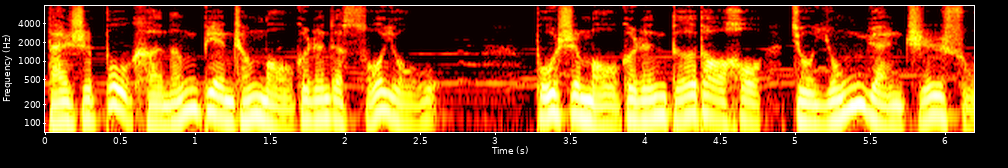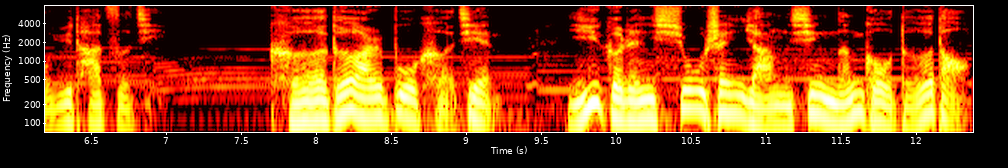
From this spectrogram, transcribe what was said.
但是不可能变成某个人的所有物。不是某个人得到后就永远只属于他自己。可得而不可见。一个人修身养性能够得到，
